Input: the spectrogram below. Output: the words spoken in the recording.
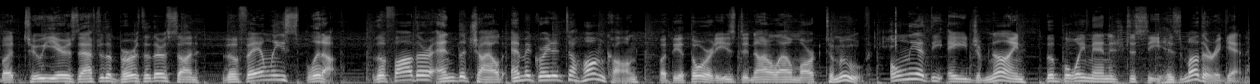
but two years after the birth of their son, the family split up. The father and the child emigrated to Hong Kong, but the authorities did not allow Mark to move. Only at the age of nine, the boy managed to see his mother again,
